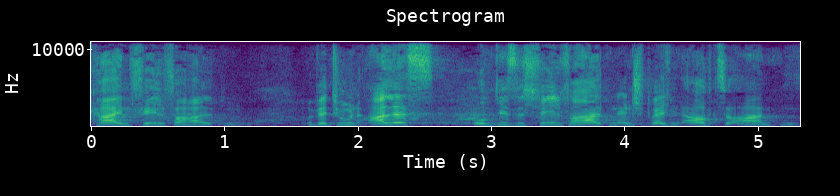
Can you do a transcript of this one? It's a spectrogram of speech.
kein Fehlverhalten. Und wir tun alles, um dieses Fehlverhalten entsprechend auch zu ahnden.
